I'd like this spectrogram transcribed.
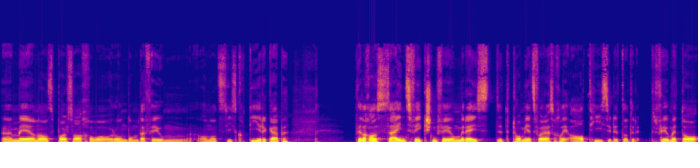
äh, wir haben noch ein paar Sachen, die rund um den Film auch noch zu diskutieren geben. Vielleicht als Science-Fiction-Film, der Tommy hat es vorher so ein bisschen angeteasert, oder? Der Film hat hier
